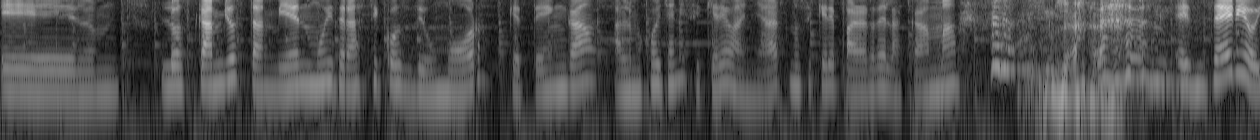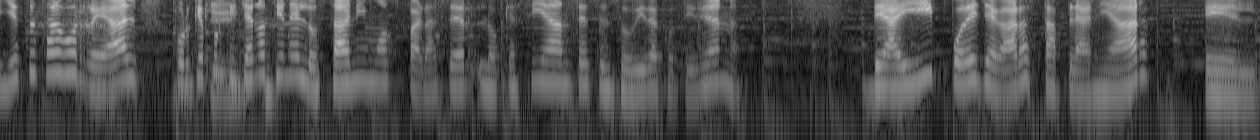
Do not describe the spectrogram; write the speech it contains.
El- los cambios también muy drásticos de humor que tenga. A lo mejor ya ni se quiere bañar, no se quiere parar de la cama. en serio, y esto es algo real. ¿Por qué? Porque ya no tiene los ánimos para hacer lo que hacía antes en su vida cotidiana. De ahí puede llegar hasta planear el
